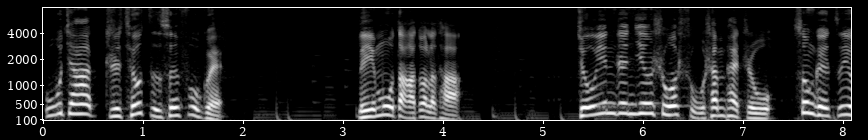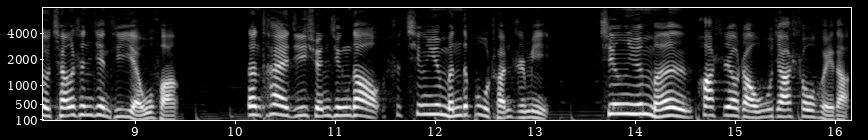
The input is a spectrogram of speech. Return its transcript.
吴家只求子孙富贵。”李牧打断了他：“九阴真经是我蜀山派之物，送给子友强身健体也无妨。但太极玄清道是青云门的不传之秘，青云门怕是要找吴家收回的。”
